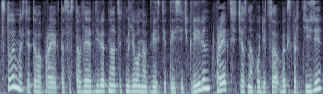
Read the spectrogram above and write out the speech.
Стоимость этого проекта составляет 19 миллионов 200 тысяч гривен. Проект сейчас находится в экспертизе.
